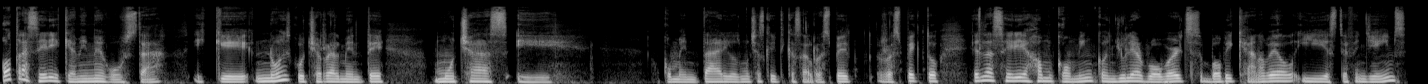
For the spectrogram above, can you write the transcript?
Otra serie que a mí me gusta y que no escuché realmente muchas... Eh, comentarios, muchas críticas al respecto, es la serie Homecoming con Julia Roberts, Bobby Cannavale y Stephen James.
